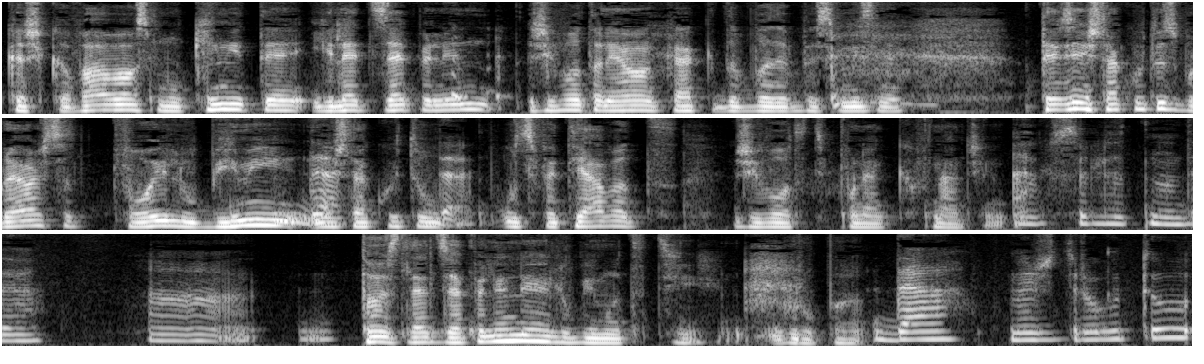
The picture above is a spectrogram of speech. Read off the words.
кашкавала, смокините и лед зепелин, живота няма как да бъде безсмислен. Тези неща, които изброяваш, са твои любими Да, неща, които да. осветяват живота ти по някакъв начин. Абсолютно да. А, Тоест, Лед Зепелин ли е любимата ти група? да, между другото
